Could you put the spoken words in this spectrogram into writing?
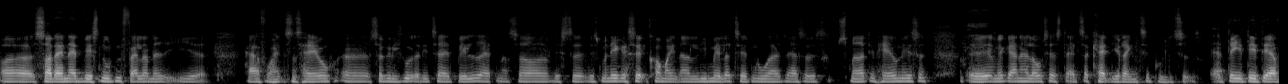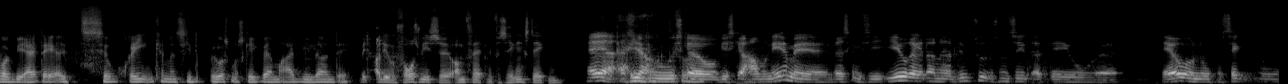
Ja. Uh, sådan at hvis nu den falder ned i uh, herre fru Hansens have, uh, så kan de gå ud og lige tage et billede af den, og så hvis, uh, hvis man ikke selv kommer ind og lige melder til den nu, at altså, smadret din havenisse, uh, jeg vil gerne have lov til at starte, så kan de ringe til politiet. Ja. Ja. Det, det er der, hvor vi er i dag. I teorien kan man sige, det behøver måske ikke være meget vildere end det. Men- Og det er jo en forholdsvis øh, omfattende forsikringsdækning. Ja, ja, altså Ja, ja, ja. du skal jo, vi skal harmonere med, hvad skal man sige, EU-reglerne, og det betyder sådan set, at det er jo, øh, det er jo nogle, forsik, nogle,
